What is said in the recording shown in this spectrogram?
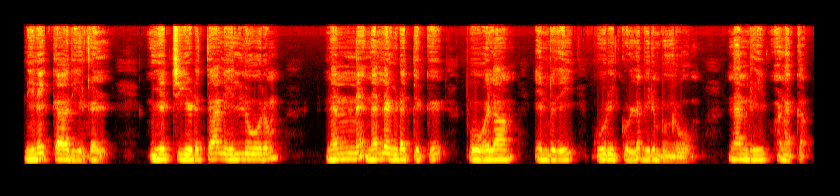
நினைக்காதீர்கள். முயற்சி எடுத்தால் எல்லோரும் நல்ல நல்ல இடத்துக்கு போகலாம் என்பதை கூறிக்கொள்ள விரும்புகிறோம். நன்றி வணக்கம்.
